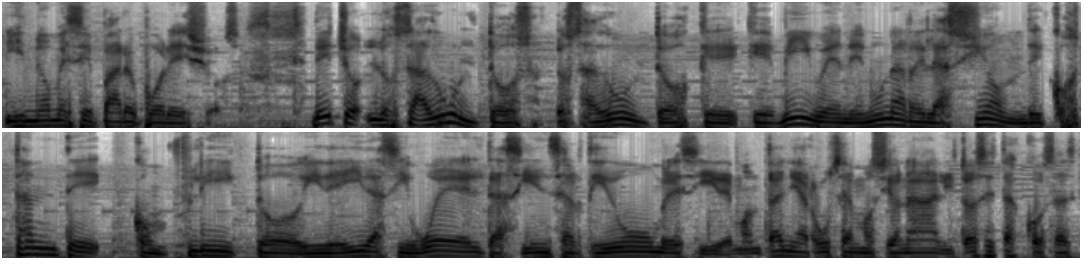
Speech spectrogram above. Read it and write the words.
y no me separo por ellos. De hecho, los adultos, los adultos que, que viven en una relación de constante conflicto y de idas y vueltas y incertidumbres y de montaña rusa emocional y todas estas cosas,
